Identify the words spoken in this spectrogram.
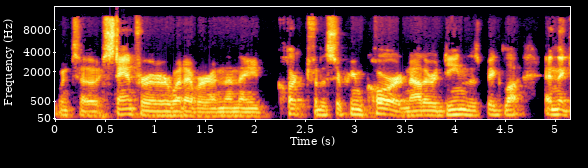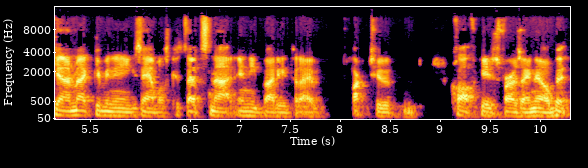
went to Stanford or whatever, and then they clerked for the Supreme Court. Now they're a dean of this big law. And again, I'm not giving any examples because that's not anybody that I've talked to qualified as far as I know. But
